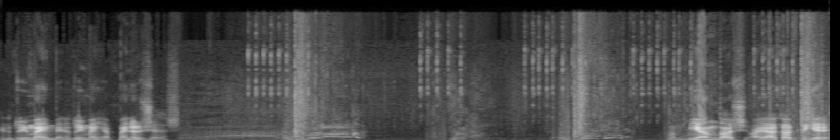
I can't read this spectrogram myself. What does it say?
Beni duymayın beni duymayın yapmayın öyle şeyler. Lan bir anda ayağa kalktı geri.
